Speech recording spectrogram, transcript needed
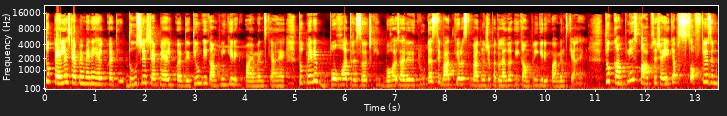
तो पहले स्टेप में मैंने हेल्प कर दी, दूसरे स्टेप में हेल्प कर देती हूँ कि कंपनी की रिक्वायरमेंट्स क्या हैं। तो मैंने बहुत रिसर्च की, बहुत सारे रिक्रूटर्स से बात की और उसके बाद मुझे पता लगा कि कंपनी की रिक्वायरमेंट्स क्या हैं। तो कंपनीज़ को आपसे चाहिए कि आप सॉफ्टवेयर एंड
